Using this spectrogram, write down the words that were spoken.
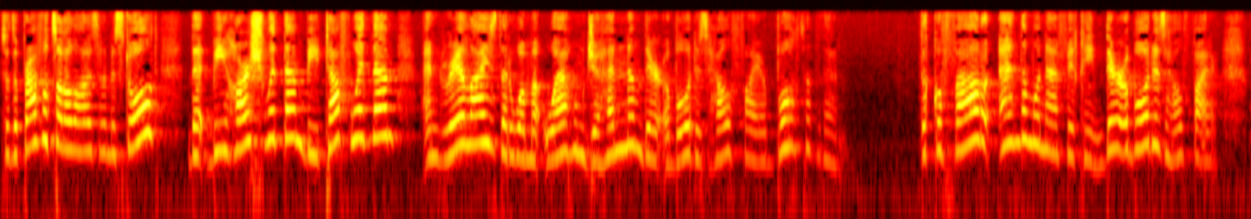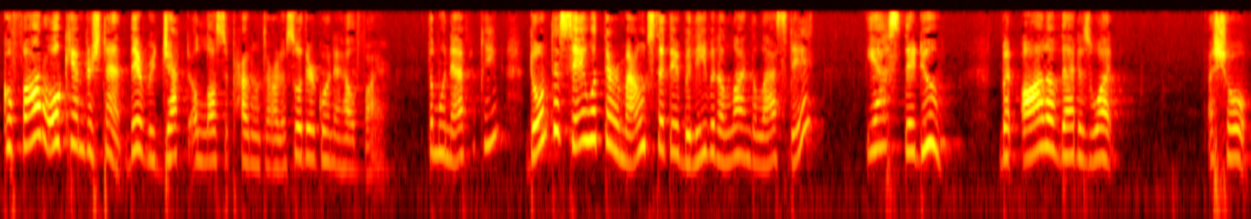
So the Prophet ﷺ is told that be harsh with them, be tough with them, and realize that وَمَأْوَاهُمْ جَهَنَّمْ Their abode is hellfire, both of them. The kuffar and the munafiqeen, their abode is hellfire. Kuffar, okay, understand, they reject Allah subhanahu wa ta'ala, so they're going to hellfire. The munafiqeen, don't they say with their mouths that they believe in Allah in the last day? Yes, they do. But all of that is what? A show.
